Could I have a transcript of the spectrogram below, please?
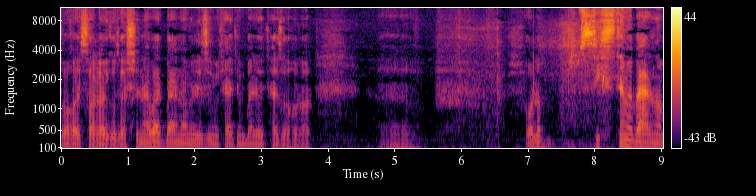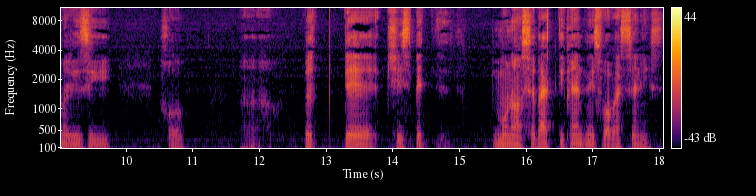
اتفاقای سالهای گذشته نباید برنامه ریزی می‌کردیم برای تظاهرات. والا سیستم برنامه ریزی خب به, به چیز به مناسبت دیپند نیست وابسته نیست.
